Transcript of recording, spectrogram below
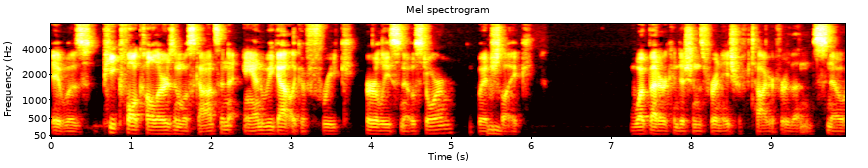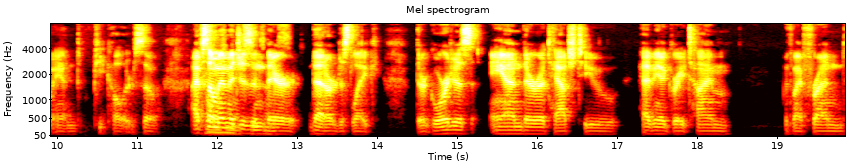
it was peak fall colors in Wisconsin, and we got like a freak early snowstorm, which mm. like what better conditions for a nature photographer than snow and peak colors? So I have some images in there that are just like they're gorgeous and they're attached to having a great time with my friend.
